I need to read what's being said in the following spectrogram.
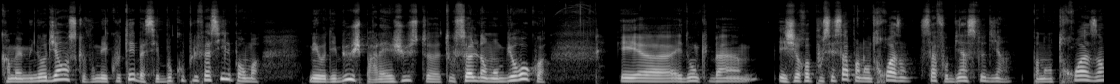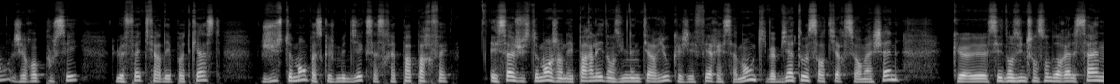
quand même une audience, que vous m'écoutez, bah, c'est beaucoup plus facile pour moi. Mais au début, je parlais juste euh, tout seul dans mon bureau, quoi. Et, euh, donc, ben, et j'ai repoussé ça pendant trois ans. Ça, faut bien se le dire. Pendant trois ans, j'ai repoussé le fait de faire des podcasts, justement parce que je me disais que ça serait pas parfait. Et ça, justement, j'en ai parlé dans une interview que j'ai fait récemment, qui va bientôt sortir sur ma chaîne, que c'est dans une chanson d'Orelsan,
